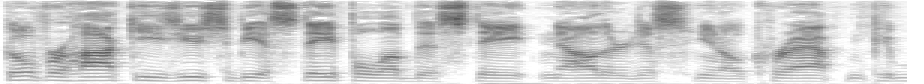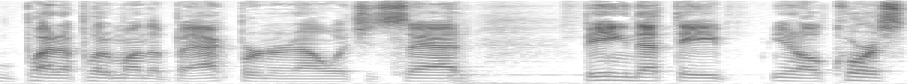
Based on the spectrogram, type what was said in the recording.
Gopher hockey's used to be a staple of this state. Now they're just you know crap, and people kind of put them on the back burner now, which is sad. Being that they, you know, of course,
